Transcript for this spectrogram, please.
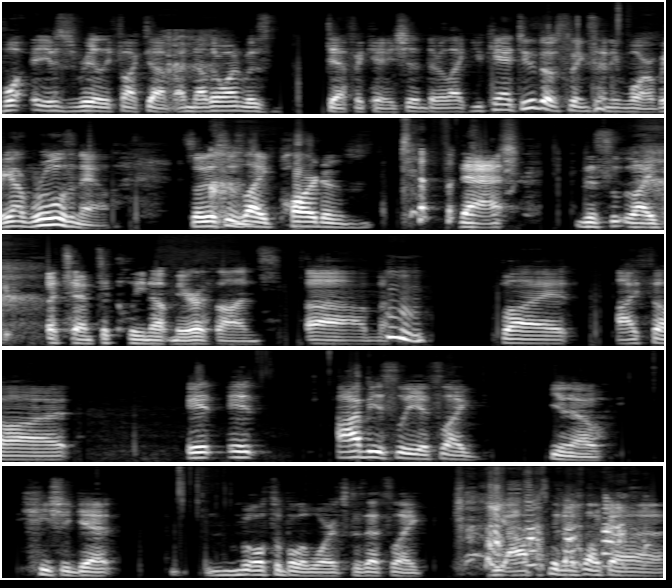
what is really fucked up. Another one was defecation. They're like, you can't do those things anymore. We got rules now. So this is like part of that. This like attempt to clean up marathons. Um, Mm. but I thought it it obviously it's like you know he should get multiple awards because that's like the opposite of like a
